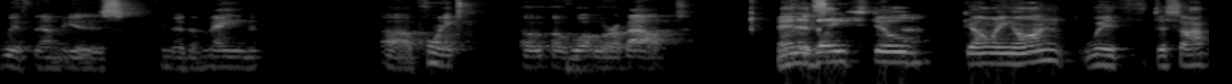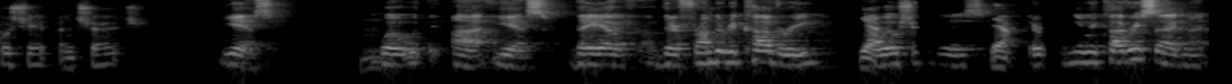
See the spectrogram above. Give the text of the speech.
with them is, you know, the main uh, point of, of what we're about. And are they still going on with discipleship and church? Yes. Hmm. Well, uh, yes, they have. They're from the recovery. Yeah. I will share this. Yeah. They're from the recovery segment.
